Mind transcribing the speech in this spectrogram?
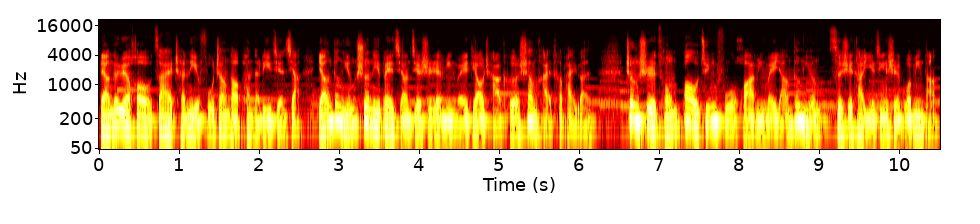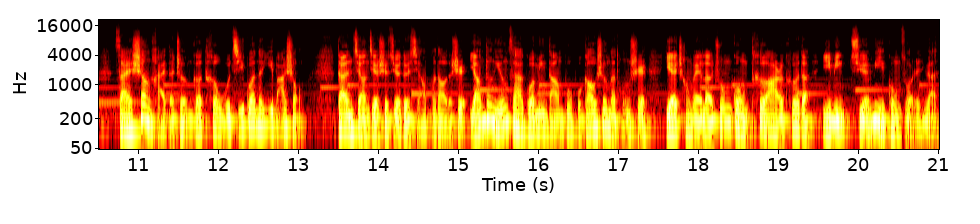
两个月后，在陈立夫、张道藩的力荐下，杨登营顺利被蒋介石任命为调查科上海特派员，正式从暴君府化名为杨登营。此时他已经是国民党在上海的整个特务机关的一把手。但蒋介石绝对想不到的是，杨登营在国民党步步高升的同时，也成为了中共特二科的一名绝密工作人员。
